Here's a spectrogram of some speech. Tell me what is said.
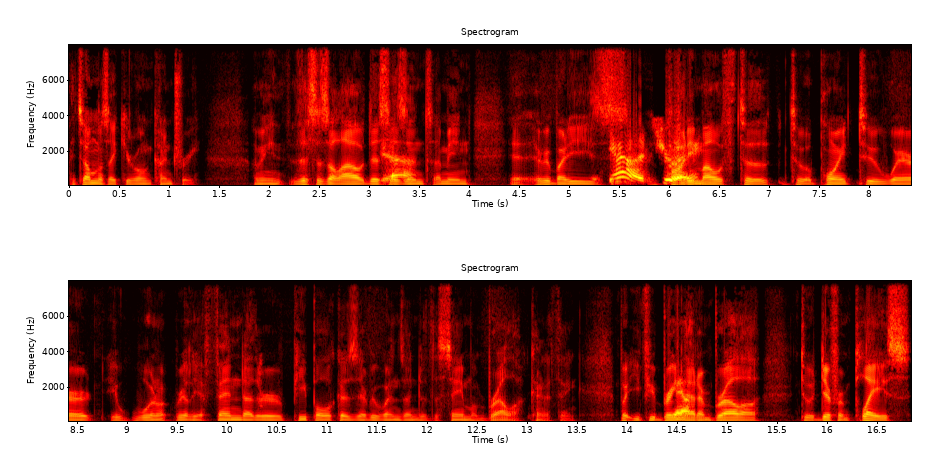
It's almost like your own country. I mean, this is allowed. This Yeah. isn't. I mean, everybody's Yeah, potty eh? mouth to to a point to where it wouldn't really offend other people because everyone's under the same umbrella kind of thing. But if you bring Yeah. that umbrella to a different place,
